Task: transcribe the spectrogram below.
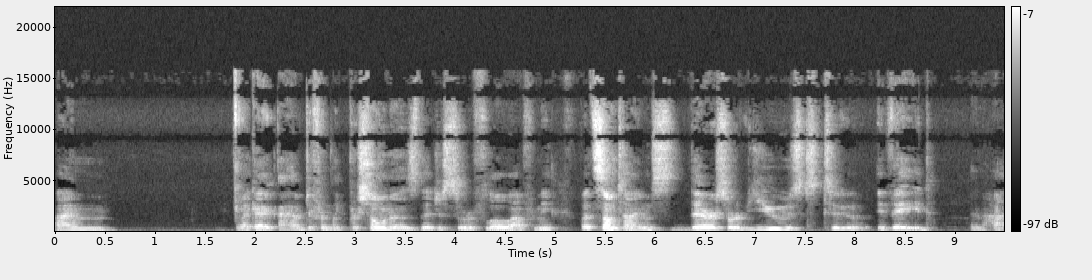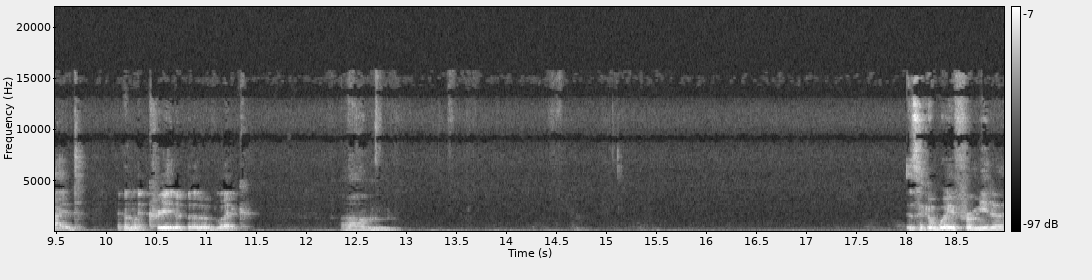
I'm like I, I have different like personas that just sort of flow out from me but sometimes they're sort of used to evade and hide and like create a bit of like um it's like a way for me to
